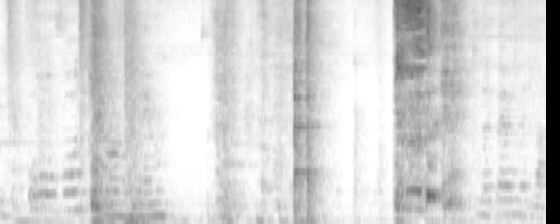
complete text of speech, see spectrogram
З овочами. Напевне, два.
